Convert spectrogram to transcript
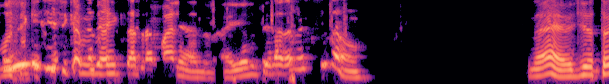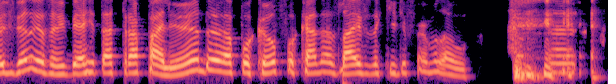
você que disse que a MBR que tá atrapalhando. Aí eu não tenho nada a ver com isso, não. Né, eu tô dizendo isso, a MBR tá atrapalhando a Pocão focar nas lives aqui de Fórmula 1.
